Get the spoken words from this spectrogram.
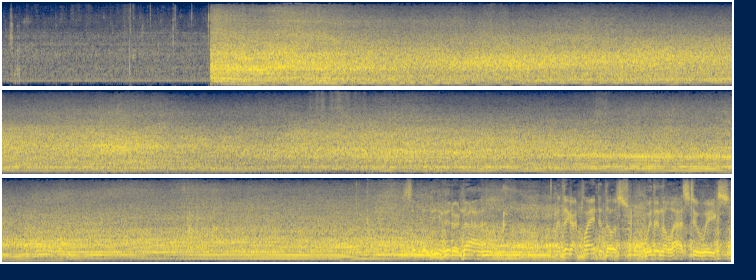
Try So believe it or not, I think I planted those within the last two weeks.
